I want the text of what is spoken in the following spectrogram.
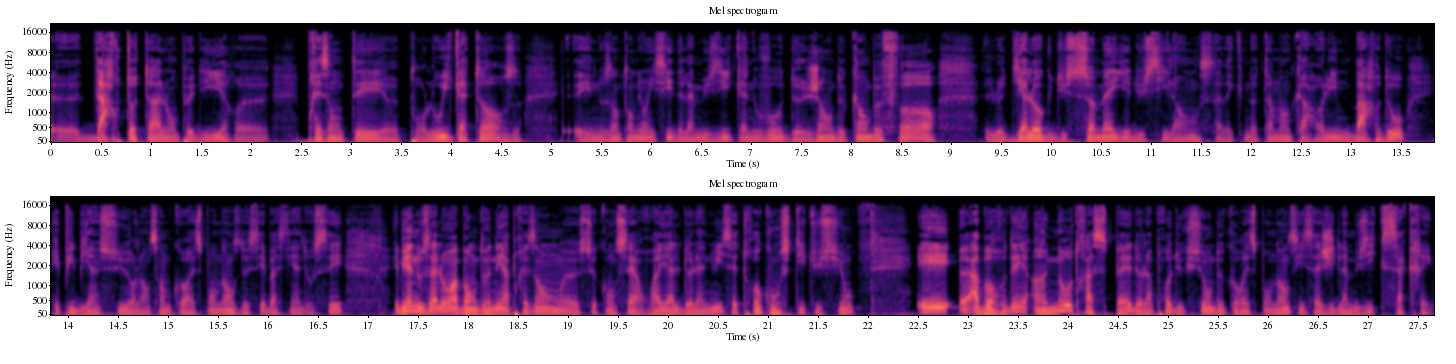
euh, d'art total, on peut dire, euh, présenté euh, pour Louis XIV, et nous entendions ici de la musique à nouveau de Jean de Cambefort, le dialogue du sommeil et du silence, avec notamment Caroline Bardot, et puis bien sûr l'ensemble correspondance de Sébastien Dossé, eh bien nous allons abandonner à présent euh, ce concert royal de la nuit, cette reconstitution, et euh, aborder un autre aspect de la production de correspondance, il s'agit de la musique sacrée.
